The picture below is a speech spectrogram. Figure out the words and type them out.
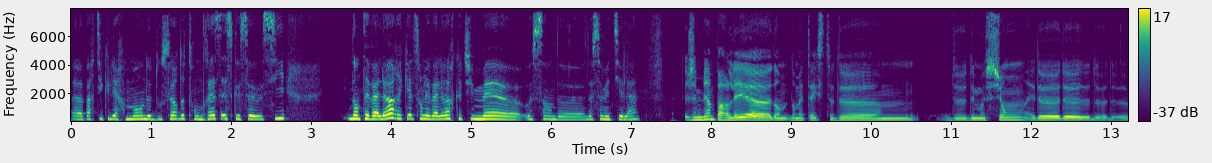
euh, particulièrement de douceur, de tendresse. Est-ce que c'est aussi dans tes valeurs et quelles sont les valeurs que tu mets euh, au sein de, de ce métier-là? J'aime bien parler euh, dans, dans, mes textes de d'émotion et de, de, de, de,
